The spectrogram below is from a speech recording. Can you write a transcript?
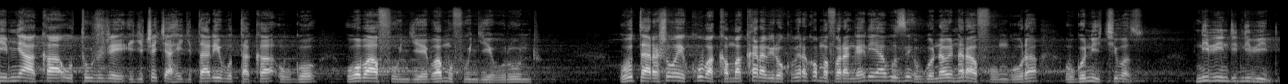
iyi myaka utujuje igice cya hegitari y'ubutaka ubwo uwo bafungiye bamufungiye burundu. Utarashoboye kubaka amakarabiro kubera ko amafaranga yari yabuze ubwo nawe ntarafungura ubwo ni ikibazo. N'ibindi n'ibindi.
